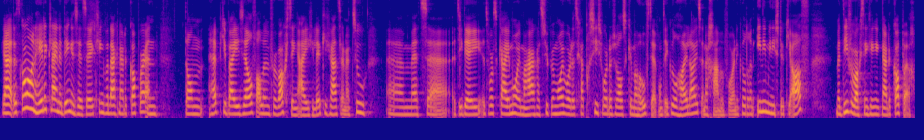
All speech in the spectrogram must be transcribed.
ja, dat kan al in hele kleine dingen zitten. Ik ging vandaag naar de kapper en dan heb je bij jezelf al een verwachting eigenlijk. Je gaat er naartoe eh, met eh, het idee, het wordt kei mooi, mijn haar gaat super mooi worden. Het gaat precies worden zoals ik in mijn hoofd heb, want ik wil highlight en daar gaan we voor. En ik wil er een mini-mini stukje af. Met die verwachting ging ik naar de kapper.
